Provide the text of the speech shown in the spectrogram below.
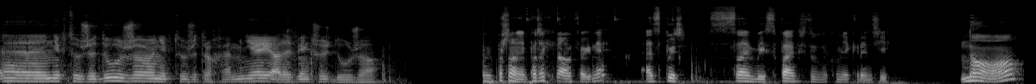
E, niektórzy dużo, niektórzy trochę mniej, ale większość dużo. Proszę mnie, patrz jaki mam efekt, nie? Ale spójrz, sam miejscu, patrz, się to wokół mnie kręci. No.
